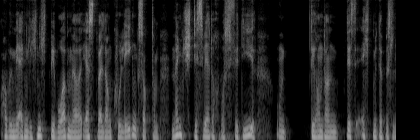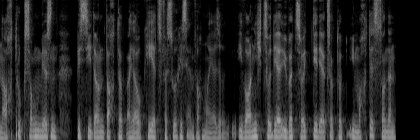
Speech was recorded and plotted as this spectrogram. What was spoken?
habe ich mir eigentlich nicht beworben, ja, erst weil dann Kollegen gesagt haben, Mensch, das wäre doch was für die. Und die haben dann das echt mit ein bisschen Nachdruck sagen müssen, bis sie dann gedacht habe, ah ja, okay, jetzt versuche ich es einfach mal. Also ich war nicht so der Überzeugte, der gesagt hat, ich mache das, sondern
